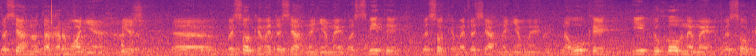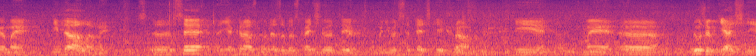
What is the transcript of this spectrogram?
досягнута гармонія між е, високими досягненнями освіти, високими досягненнями науки і духовними високими ідеалами. Е, Це якраз буде забезпечувати університетський храм. І ми е, дуже вдячні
